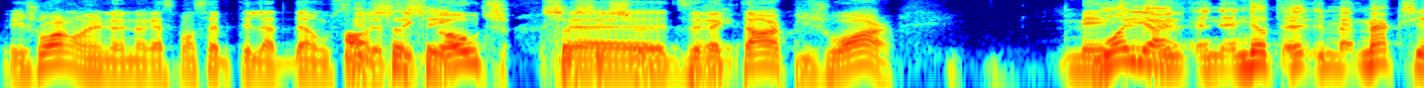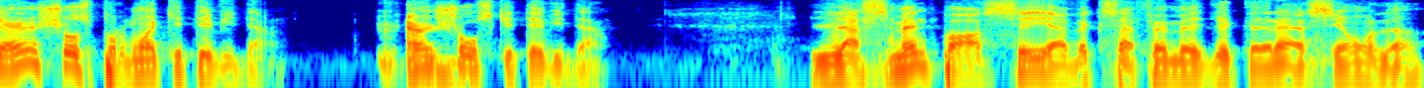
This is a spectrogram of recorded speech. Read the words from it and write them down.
Les joueurs ont une, responsabilité là-dedans aussi. Ah, le coach, euh, directeur, puis joueur. Moi, il y a, Max, il y a une chose pour moi qui est évidente. Une chose qui est évidente. La semaine passée, avec sa fameuse déclaration, là,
